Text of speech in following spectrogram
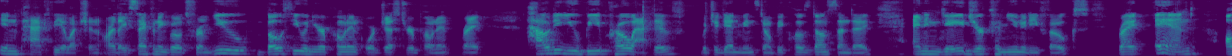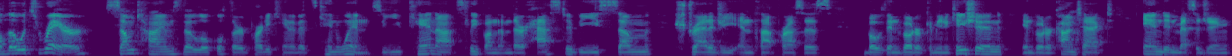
impact the election? Are they siphoning votes from you, both you and your opponent, or just your opponent, right? How do you be proactive, which again means don't be closed on Sunday, and engage your community folks, right? And although it's rare, sometimes the local third party candidates can win. So you cannot sleep on them. There has to be some strategy and thought process, both in voter communication, in voter contact, and in messaging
